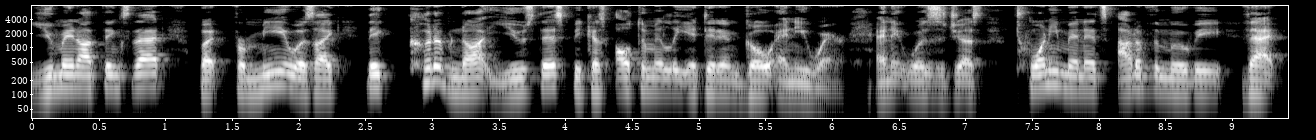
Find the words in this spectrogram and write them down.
you may not think that, but for me, it was like they could have not used this because ultimately it didn't go anywhere. And it was just 20 minutes out of the movie that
